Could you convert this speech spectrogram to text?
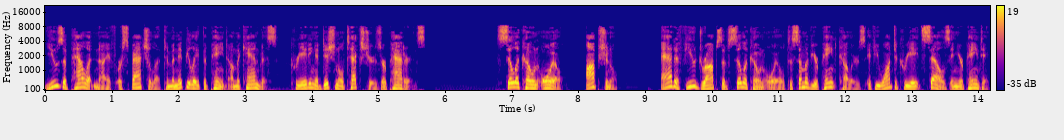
Use a palette knife or spatula to manipulate the paint on the canvas, creating additional textures or patterns. Silicone oil, optional. Add a few drops of silicone oil to some of your paint colors if you want to create cells in your painting.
